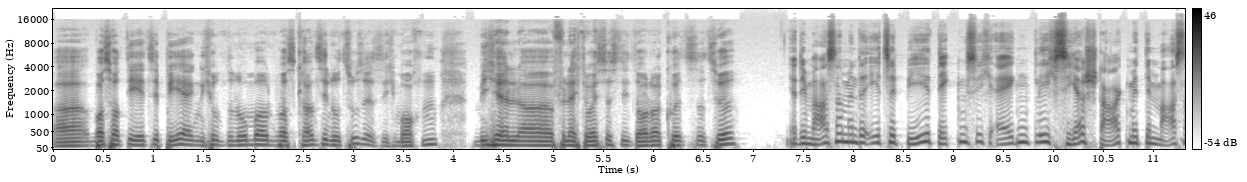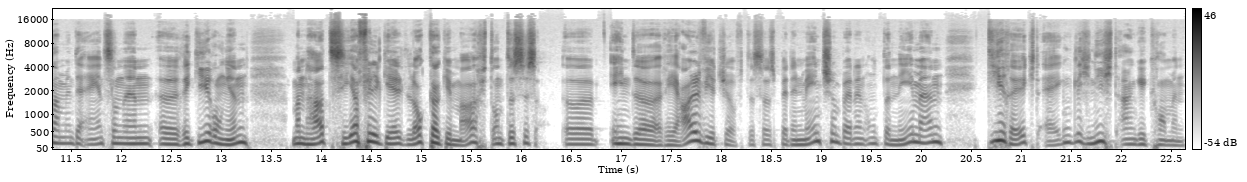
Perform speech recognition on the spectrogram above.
äh, was hat die EZB eigentlich unternommen und was kann sie noch zusätzlich machen? Michael, äh, vielleicht äußerst du da noch kurz dazu? Ja, die Maßnahmen der EZB decken sich eigentlich sehr stark mit den Maßnahmen der einzelnen äh, Regierungen. Man hat sehr viel Geld locker gemacht und das ist in der Realwirtschaft, das heißt bei den Menschen, bei den Unternehmen, direkt eigentlich nicht angekommen.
